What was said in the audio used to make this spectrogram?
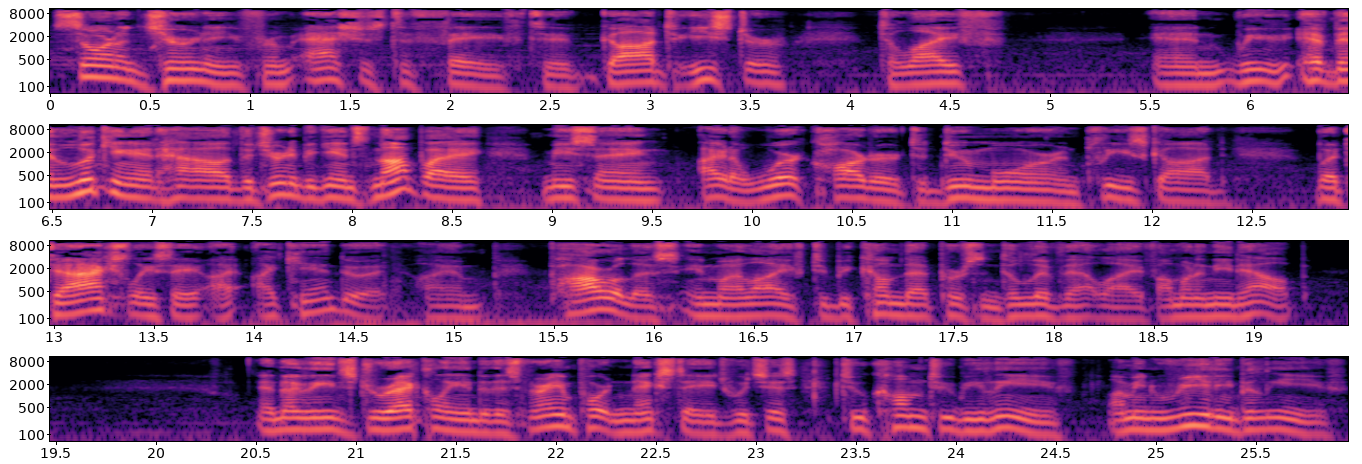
So, on a journey from ashes to faith, to God, to Easter, to life. And we have been looking at how the journey begins not by me saying, I got to work harder to do more and please God, but to actually say, I, I can't do it. I am powerless in my life to become that person, to live that life. I'm going to need help. And that leads directly into this very important next stage, which is to come to believe. I mean, really believe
